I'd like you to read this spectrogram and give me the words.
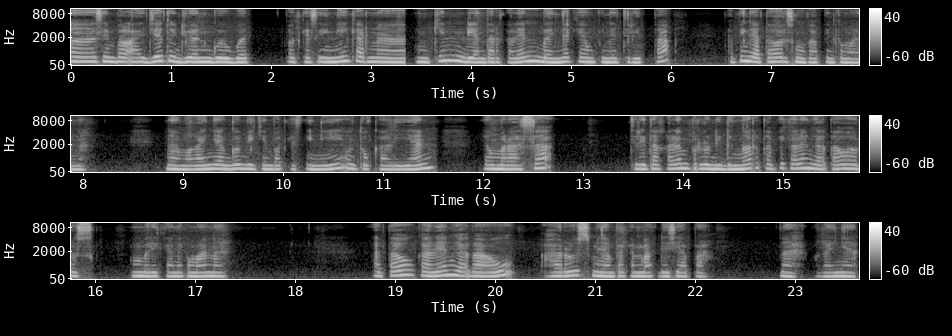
Uh, simple aja tujuan gue buat podcast ini karena mungkin di antara kalian banyak yang punya cerita tapi nggak tahu harus ngungkapin ke mana. Nah makanya gue bikin podcast ini untuk kalian yang merasa cerita kalian perlu didengar tapi kalian nggak tahu harus memberikannya ke mana. Atau kalian nggak tahu harus menyampaikan pada siapa. Nah makanya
